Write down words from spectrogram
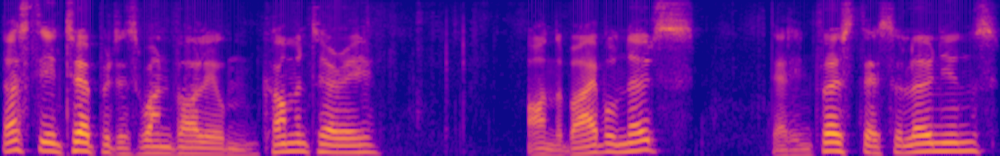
Thus, the Interpreter's one volume commentary on the Bible notes that in 1 Thessalonians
